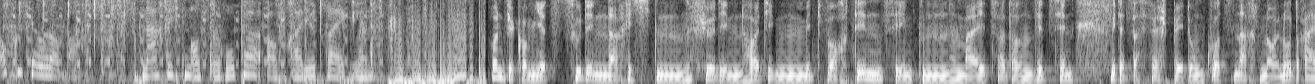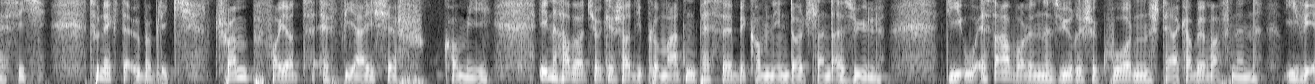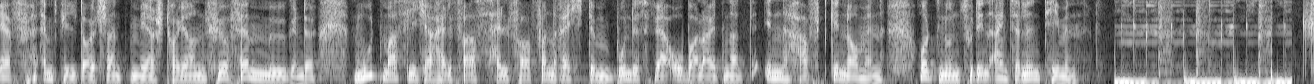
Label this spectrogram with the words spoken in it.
Fokus Europa. Nachrichten aus Europa auf Radio Dreieckland. Und wir kommen jetzt zu den Nachrichten für den heutigen Mittwoch, den 10. Mai 2017, mit etwas Verspätung kurz nach 9.30 Uhr. Zunächst der Überblick. Trump feuert FBI-Chef Comey. Inhaber türkischer Diplomatenpässe bekommen in Deutschland Asyl. Die USA wollen syrische Kurden stärker bewaffnen. IWF empfiehlt Deutschland mehr Steuern für Vermögende. Mutmaßlicher Helfershelfer von rechtem Bundeswehroberleutnant in Haft genommen. Und nun zu den einzelnen Themen.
